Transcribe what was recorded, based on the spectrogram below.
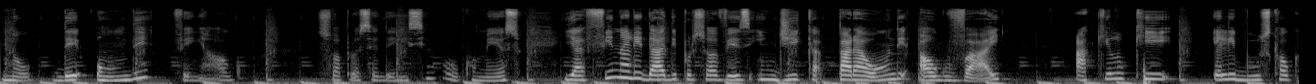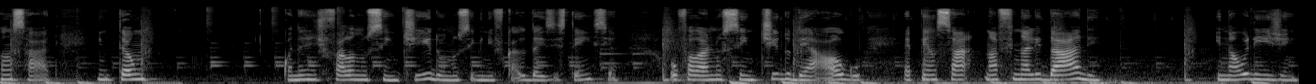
no de onde vem algo, sua procedência ou começo, e a finalidade, por sua vez, indica para onde algo vai, aquilo que ele busca alcançar. Então, quando a gente fala no sentido, no significado da existência, ou falar no sentido de algo, é pensar na finalidade e na origem,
